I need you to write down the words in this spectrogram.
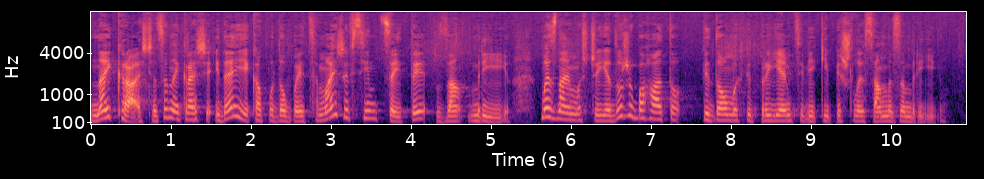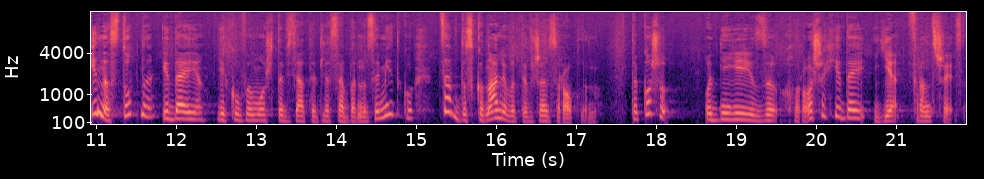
найкраща це найкраща ідея, яка подобається майже всім, це йти за мрією. Ми знаємо, що є дуже багато відомих підприємців, які пішли саме за мрією. І наступна ідея, яку ви можете взяти для себе на замітку, це вдосконалювати вже зроблено. Також однією з хороших ідей є франшиза.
